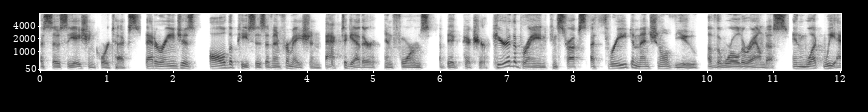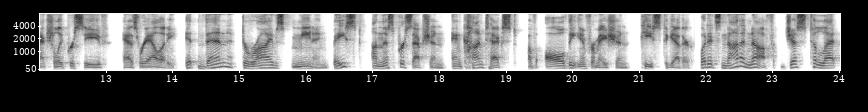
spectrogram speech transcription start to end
association cortex that arranges all the pieces of information back together and forms a big picture. Here, the brain constructs a three dimensional view of the world around us and what we actually perceive as reality. It then derives meaning based on this perception and context of all the information pieced together. But it's not enough just to let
